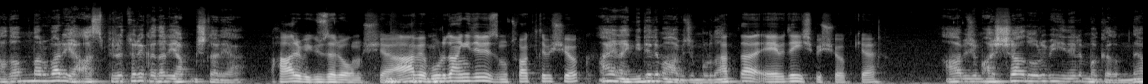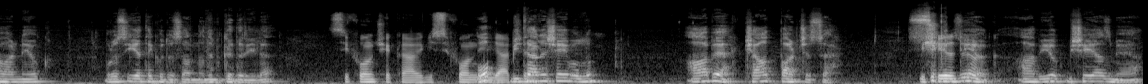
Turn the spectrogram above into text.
Adamlar var ya aspiratöre kadar yapmışlar ya. Harbi güzel olmuş ya. abi buradan gideriz. Mutfakta bir şey yok. Aynen gidelim abicim buradan. Hatta evde hiçbir şey yok ya. Abicim aşağı doğru bir inelim bakalım. Ne var ne yok. Burası yatak odası anladığım kadarıyla. Sifonu çek abi. Sifon değil Hop gerçi. bir tane şey buldum. Abi kağıt parçası. Bir şey Sıkıntı yazıyor mu? yok. Abi yok bir şey yazmıyor ya.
